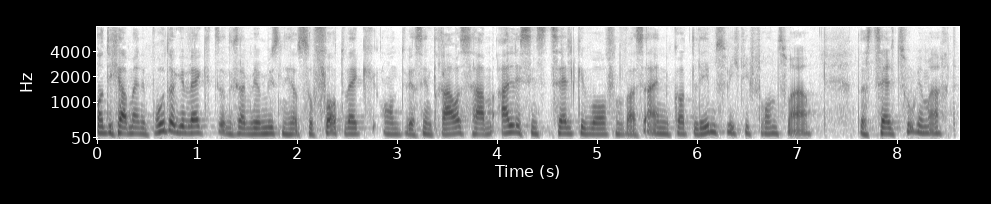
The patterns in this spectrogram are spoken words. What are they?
Und ich habe meinen Bruder geweckt und gesagt, wir müssen hier sofort weg. Und wir sind raus, haben alles ins Zelt geworfen, was ein Gott lebenswichtig für uns war, das Zelt zugemacht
